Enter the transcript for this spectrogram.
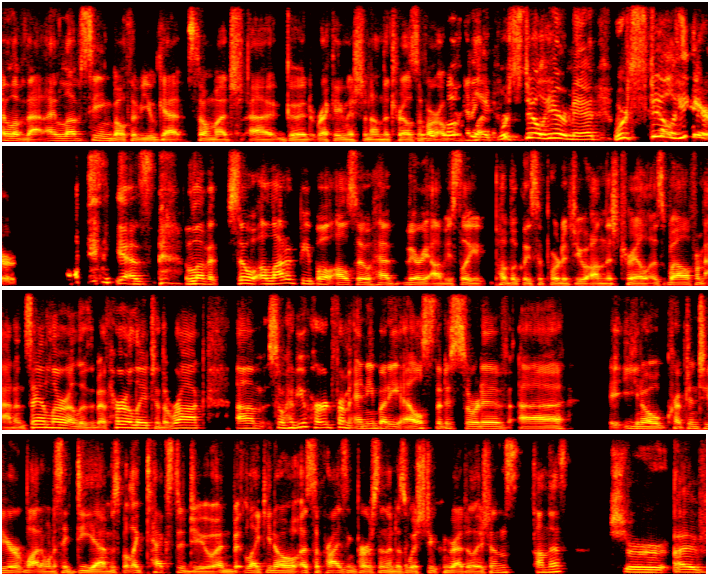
I love that. I love seeing both of you get so much uh, good recognition on the trail so far. We're getting- like we're still here, man. We're still here. Yes, I love it. So a lot of people also have very obviously publicly supported you on this trail as well, from Adam Sandler, Elizabeth Hurley to The Rock. Um, so have you heard from anybody else that has sort of uh, you know, crept into your well, I don't want to say DMs, but like texted you and like, you know, a surprising person that has wished you congratulations on this? Sure. I've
